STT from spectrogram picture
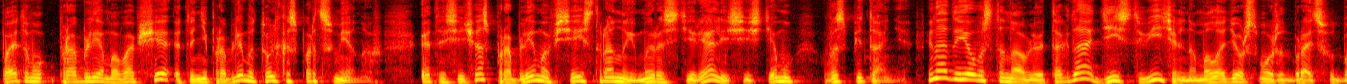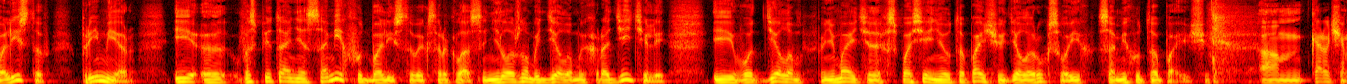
Поэтому проблема вообще – это не проблема только спортсменов. Это сейчас проблема всей страны. Мы растеряли систему воспитания. И надо ее восстанавливать. Тогда действительно молодежь сможет брать с футболистов пример. И э, воспитание самих футболистов экстра-класса не должно быть делом их родителей. И вот делом, понимаете, спасения утопающих – дело рук своих самих утопающих. Короче,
